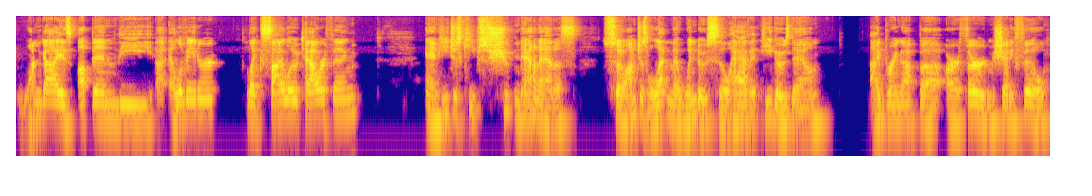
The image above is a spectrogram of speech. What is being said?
one guy is up in the uh, elevator, like silo tower thing, and he just keeps shooting down at us. So I'm just letting the windowsill have it. He goes down. I bring up uh, our third machete Phil.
